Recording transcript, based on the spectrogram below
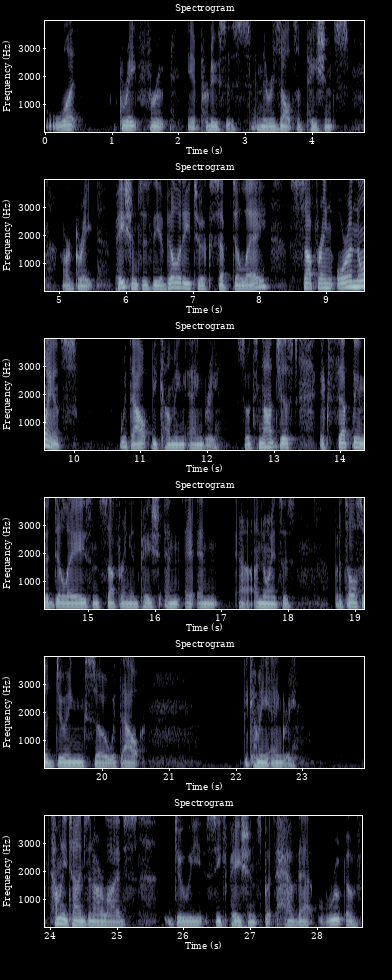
what great fruit it produces, and the results of patience are great. Patience is the ability to accept delay, suffering, or annoyance without becoming angry. So it's not just accepting the delays and suffering and patient and and uh, annoyances, but it's also doing so without becoming angry. How many times in our lives do we seek patience but have that root of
